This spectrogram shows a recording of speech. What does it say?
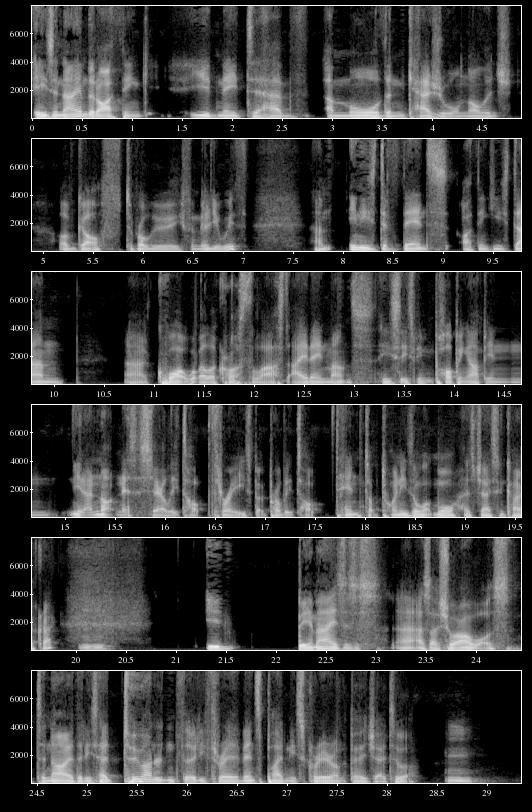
He's a name that I think you'd need to have a more than casual knowledge of golf to probably be familiar with. Um, in his defence, I think he's done uh, quite well across the last 18 months. He's, he's been popping up in, you know, not necessarily top threes, but probably top 10, top 20s a lot more, as Jason Kokrak. Mhm. You'd be amazed, as, uh, as I'm sure I was, to know that he's had 233 events played in his career on the PGA Tour. Mm.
